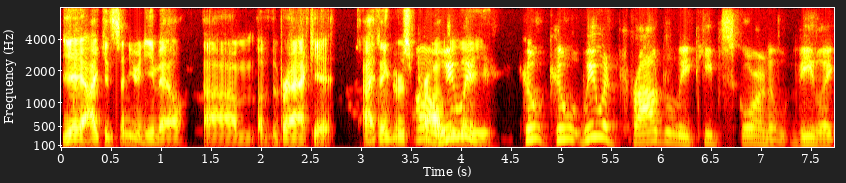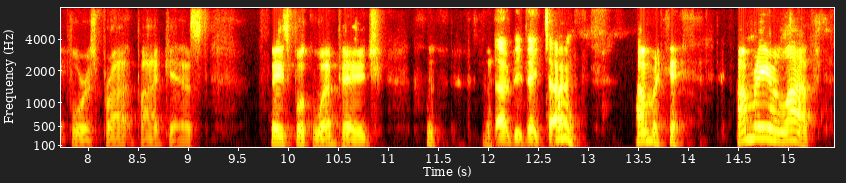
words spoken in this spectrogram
Yeah, I can send you an email um, of the bracket. I think there's Oh, we probably would- Cool, cool. We would proudly keep score on a the Lake Forest pro- podcast Facebook webpage. that would be big time. How many? How many are left?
